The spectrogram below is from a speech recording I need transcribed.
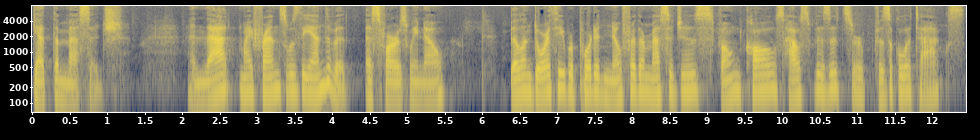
Get the message. And that, my friends, was the end of it, as far as we know. Bill and Dorothy reported no further messages, phone calls, house visits, or physical attacks.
